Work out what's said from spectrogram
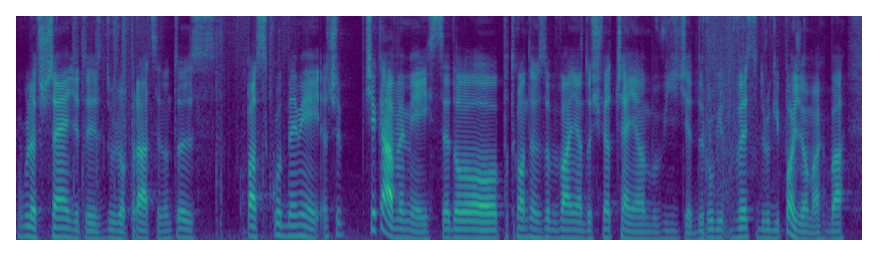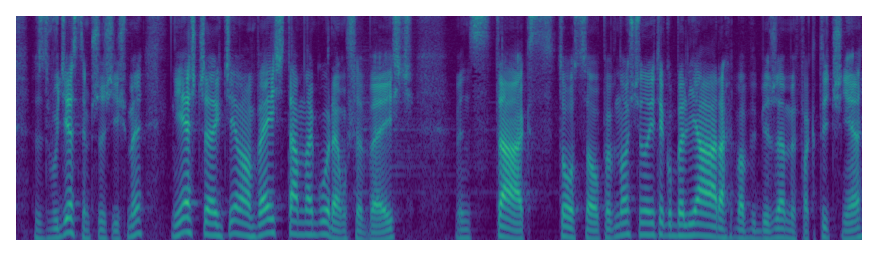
w ogóle wszędzie to jest dużo pracy, no to jest paskudne miejsce, znaczy ciekawe miejsce do, pod kątem zdobywania doświadczenia, no bo widzicie, drugi, 22 poziom, a chyba z 20 przyszliśmy. Jeszcze gdzie mam wejść? Tam na górę muszę wejść. Więc tak, to z całą pewnością. No i tego Beliara chyba wybierzemy faktycznie.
